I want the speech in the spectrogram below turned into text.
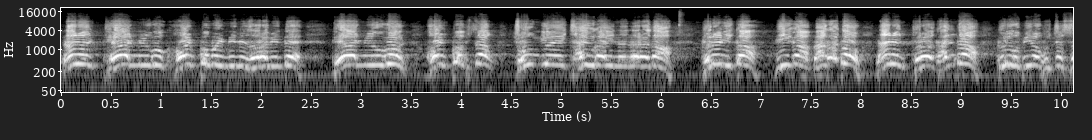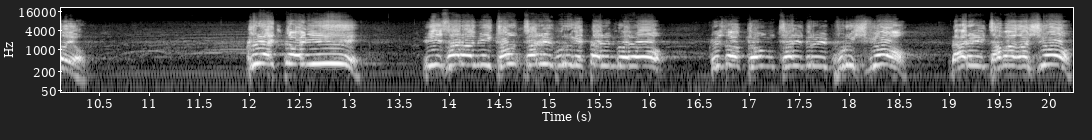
나는 대한민국 헌법을 믿는 사람인데 대한민국은 헌법상 종교의 자유가 있는 나라다. 그러니까 네가 막아도 나는 들어간다. 그리고 밀어붙였어요. 그랬더니 이 사람이 경찰을 부르겠다는 거예요. 그래서 경찰들을 부르시오. 나를 잡아가시오.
